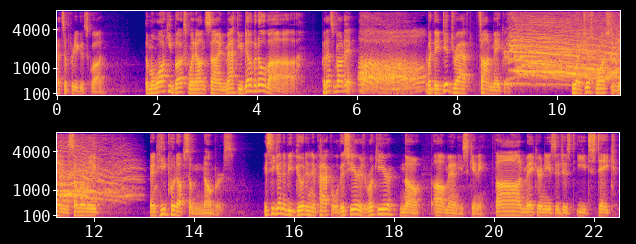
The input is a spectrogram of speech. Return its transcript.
That's a pretty good squad. The Milwaukee Bucks went out and signed Matthew Dellavedova, but that's about it. Aww. But they did draft Thon Maker, who I just watched a game in the Summer League, and he put up some numbers. Is he going to be good and impactful this year, his rookie year? No. Oh man, he's skinny. Thon Maker needs to just eat steak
